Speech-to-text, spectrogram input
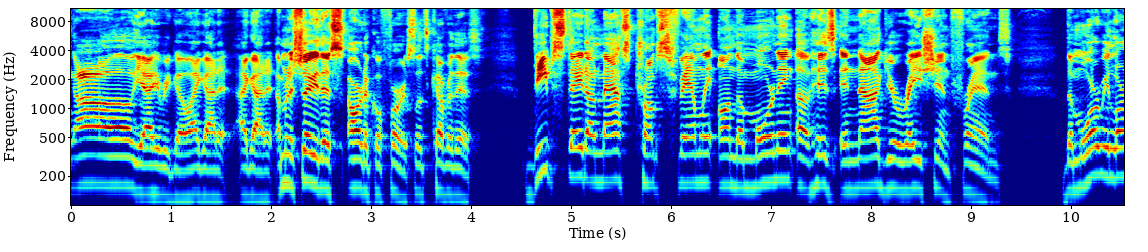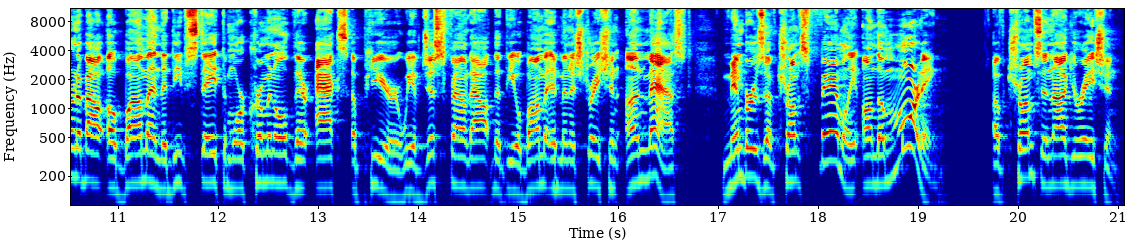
oh yeah, here we go. I got it. I got it. I'm gonna show you this article first. Let's cover this. Deep State unmasked Trump's family on the morning of his inauguration, friends. The more we learn about Obama and the deep state, the more criminal their acts appear. We have just found out that the Obama administration unmasked members of Trump's family on the morning of Trump's inauguration.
